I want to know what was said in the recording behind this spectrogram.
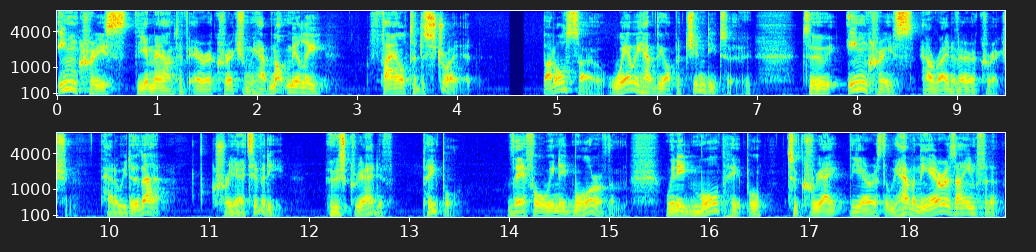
increase the amount of error correction we have, not merely fail to destroy it, but also where we have the opportunity to, to increase our rate of error correction. How do we do that? Creativity. Who's creative? People. Therefore, we need more of them. We need more people to create the errors that we have. And the errors are infinite.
